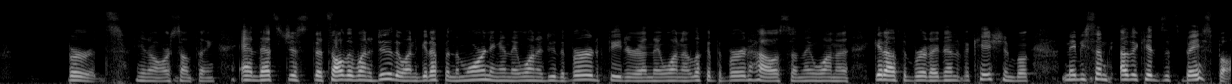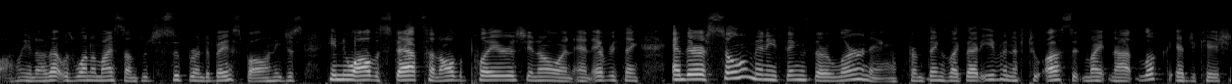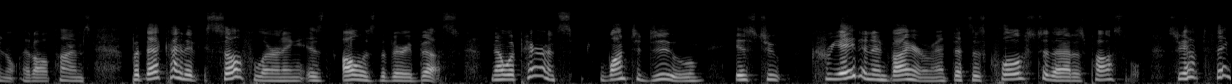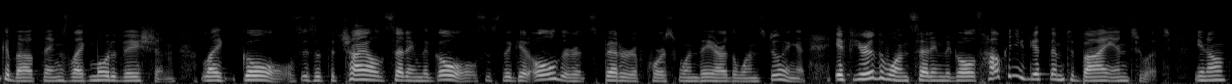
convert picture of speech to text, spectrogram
birds, you know, or something. And that's just that's all they want to do. They want to get up in the morning and they want to do the bird feeder and they want to look at the bird house and they want to get out the bird identification book. Maybe some other kids it's baseball. You know, that was one of my sons, which is super into baseball and he just he knew all the stats on all the players, you know, and and everything. And there are so many things they're learning from things like that even if to us it might not look educational at all times. But that kind of self-learning is always the very best. Now what parents want to do is to create an environment that's as close to that as possible. So you have to think about things like motivation, like goals. Is it the child setting the goals? As they get older, it's better, of course, when they are the ones doing it. If you're the one setting the goals, how can you get them to buy into it? You know,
